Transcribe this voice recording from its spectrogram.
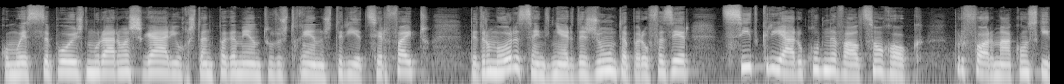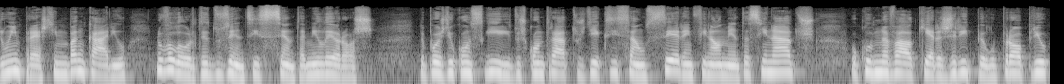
Como esses apoios demoraram a chegar e o restante pagamento dos terrenos teria de ser feito, Pedro Moura, sem dinheiro da Junta para o fazer, decide criar o Clube Naval de São Roque, por forma a conseguir um empréstimo bancário no valor de 260 mil euros. Depois de o conseguir e dos contratos de aquisição serem finalmente assinados, o Clube Naval, que era gerido pelo próprio,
